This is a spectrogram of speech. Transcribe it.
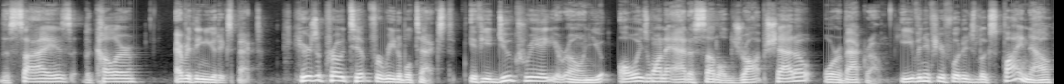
the size, the color, everything you'd expect. Here's a pro tip for readable text. If you do create your own, you always want to add a subtle drop shadow or a background. Even if your footage looks fine now,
